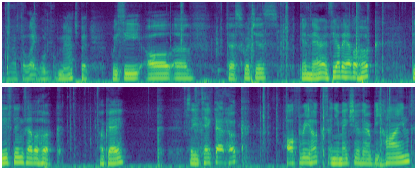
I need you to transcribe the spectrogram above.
I don't know if the light will match, but we see all of the switches in there. And see how they have a hook? These things have a hook, okay? So you take that hook, all three hooks, and you make sure they're behind.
